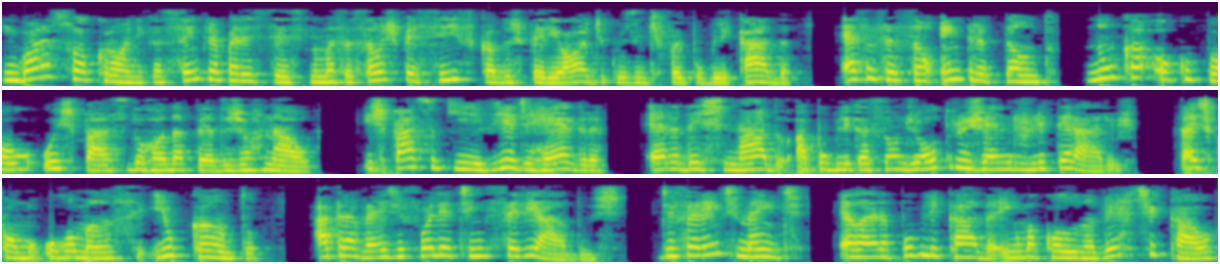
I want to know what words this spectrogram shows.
Embora sua crônica sempre aparecesse numa seção específica dos periódicos em que foi publicada, essa seção, entretanto, nunca ocupou o espaço do rodapé do jornal, espaço que, via de regra, era destinado à publicação de outros gêneros literários, tais como o romance e o canto, através de folhetins seriados. Diferentemente, ela era publicada em uma coluna vertical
